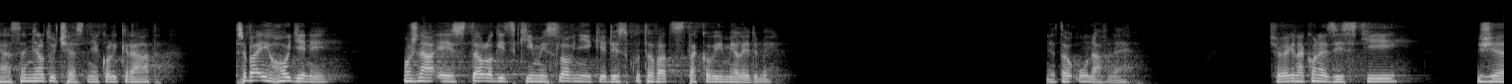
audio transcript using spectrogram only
Já jsem měl tu čest několikrát, třeba i hodiny, možná i s teologickými slovníky diskutovat s takovými lidmi. Je to únavné. Člověk nakonec zjistí, že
